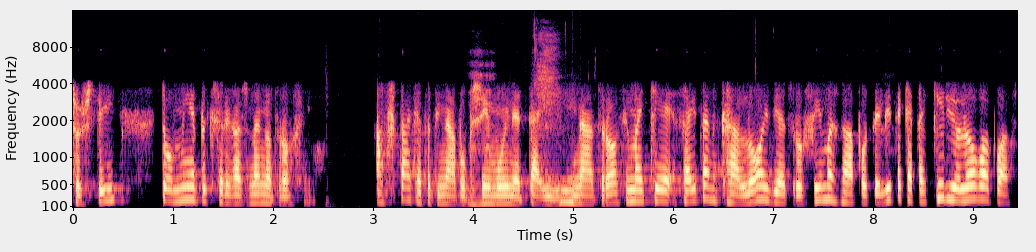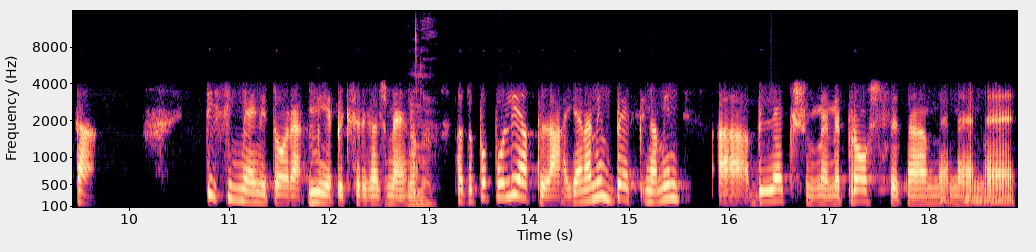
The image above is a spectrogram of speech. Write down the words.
σωστοί, το μη επεξεργασμένο τρόφιμο. Αυτά κατά την άποψή μου είναι τα υγιεινά τρόφιμα και θα ήταν καλό η διατροφή μας να αποτελείται κατά κύριο λόγο από αυτά. Τι σημαίνει τώρα μη επεξεργασμένο; Ναι. Θα το πω πολύ απλά για να μην, να μην μπλέξουμε με πρόσθετα, με, με, με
